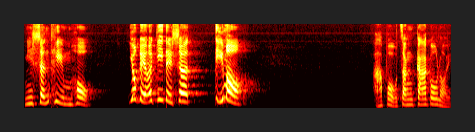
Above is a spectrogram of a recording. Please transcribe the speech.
你身体唔好，要给我记得说点么？阿婆正嫁过来，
